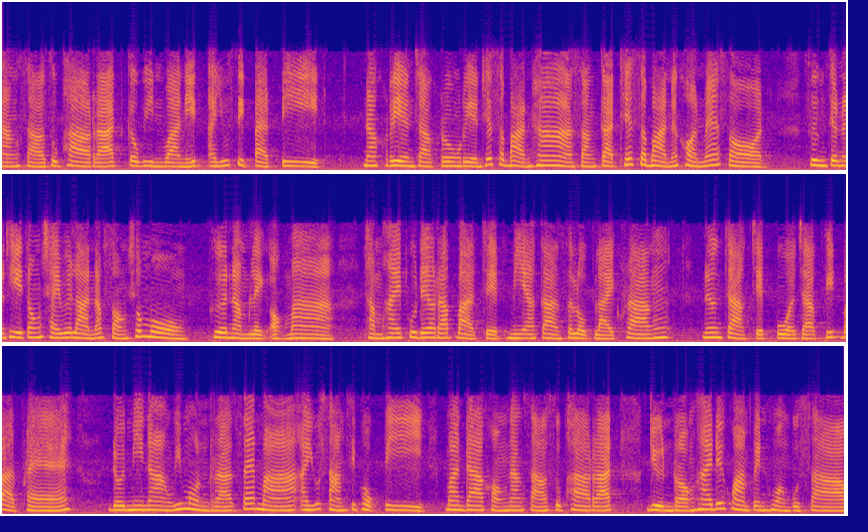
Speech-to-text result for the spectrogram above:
นางสาวสุภารัตน์กวินวานิชอายุ 18 ปี นักเรียนจากโรงเรียนเทศบาล 5 สังกัดเทศบาลนครแม่สอด ซึ่งเจ้าหน้าที่ต้องใช้เวลานับสองชั่วโมง เพื่อนำเหล็กออกมาทำให้ผู้ได้รับบาดเจ็บมีอาการสลบหลายครั้ง เนื่องจากเจ็บปวดจากพิษบาดแผล โดยมีนางวิมลรัตน์แซ่ม้าอายุ 36 ปี มารดาของนางสาวสุภารัตน์ยืนร้องไห้ด้วยความเป็นห่วงบุตรสาว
